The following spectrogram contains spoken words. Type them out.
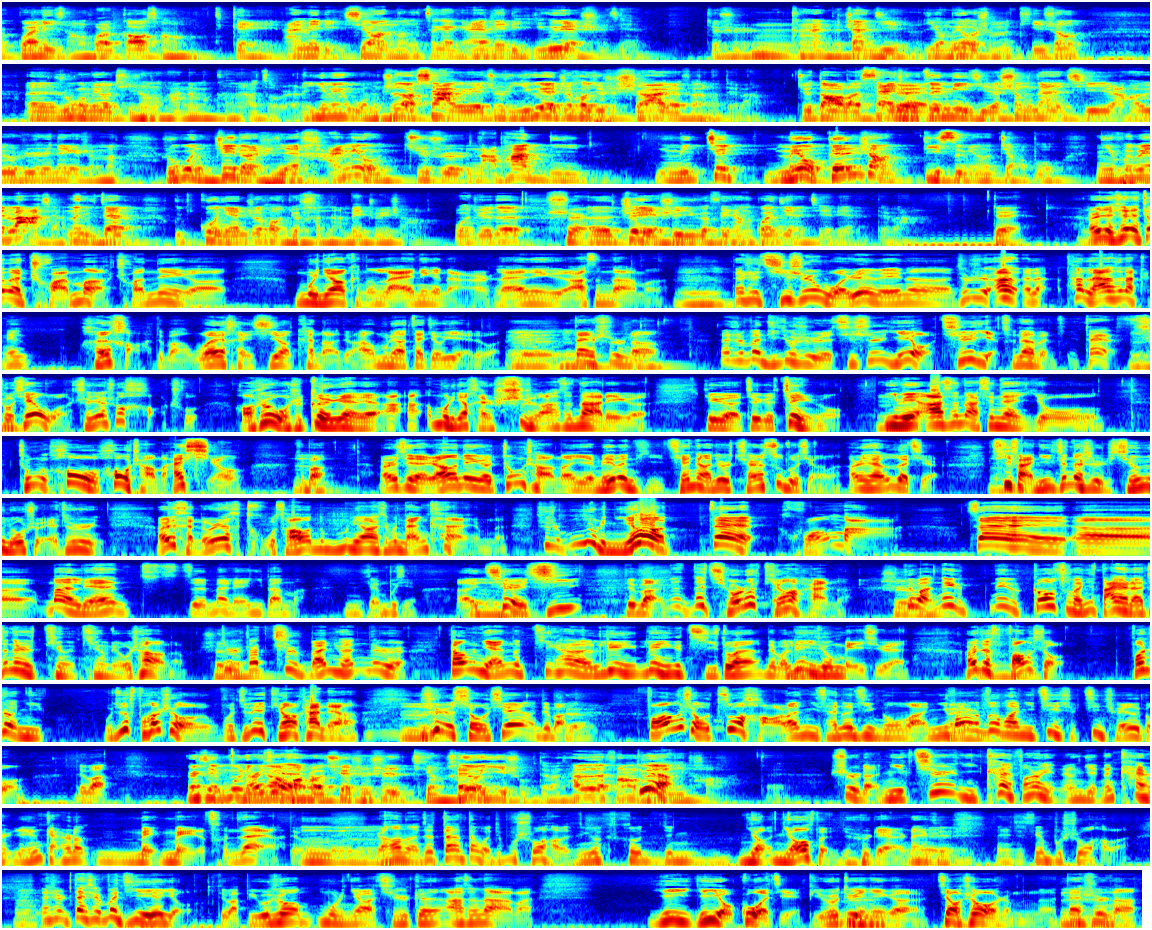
管理层或者高层给埃梅里，希望能再给埃梅里一个月时间，就是嗯看看你的战绩有没有什么提升。呃，如果没有提升的话，那么可能要走人了，因为我们知道下个月就是一个月之后就是十二月份了，对吧？就到了赛程最密集的圣诞期，然后又是那个什么，如果你这段时间还没有，就是哪怕你没就没有跟上第四名的脚步，你会被落下。那你在过年之后你就很难被追上了。我觉得，是呃，这也是一个非常关键的节点，对吧？对，嗯而且现在正在传嘛，传那个穆里尼奥可能来那个哪儿，来那个阿森纳嘛。嗯但是其实我认为呢，就是阿来他来阿森纳肯定很好，对吧？我也很希望看到就阿穆里尼奥再就业，对吧？嗯，嗯但是呢，但是问题就是，其实也有，其实也存在问题。但嗯首先我首先说好处，好处我是个人认为阿阿穆里尼奥很适合阿森纳这个这个这个阵容，嗯因为阿森纳现在有中后后场嘛还行，对吧？而且然后那个中场呢也没问题，前场就是全是速度型的，而且还有厄齐尔，嗯踢反击真的是行云流水，就是而且很多人吐槽穆里尼奥什么难看什么的，就是穆里尼奥在皇马，在呃曼联，这曼联一般嘛，人不行，呃嗯切尔西对吧？那那球都挺好看的，是对吧？？那个那个高速反击打起来真的是挺挺流畅的，是就是他是完全就是当年的踢开了另另一个极端，对吧？嗯另一种美学，而且防守，防守你，我觉得防守我觉得也挺好看的呀。嗯就是首先对吧，防守做好了你才能进攻嘛，你防守做不好你进进锤子攻，对吧？而且穆里尼奥防守确实是挺很有艺术，对吧？他的防守对啊很有一套，对，是的，你其实你看防守也能也能看也能感受到美美的存在啊，对吧？嗯然后呢，这但但我就不说好了，你就就鸟鸟粉就是这样，但是但是就先不说好吧。嗯但是但是问题也有，对吧？比如说穆里尼奥其实跟阿森纳吧，也也有过节，比如说对嗯那个教授什么的。但是呢，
